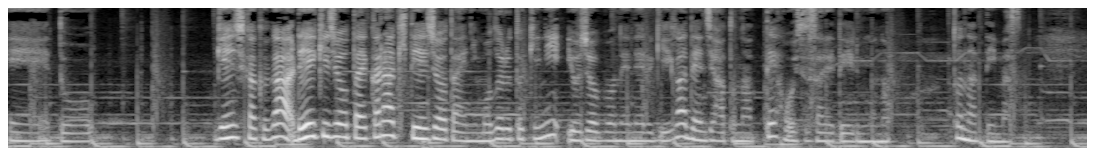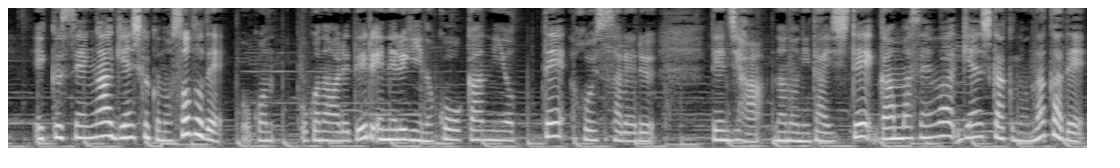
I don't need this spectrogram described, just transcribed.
えっ、ー、と、原子核が冷気状態から規定状態に戻るときに余剰分のエネルギーが電磁波となって放出されているものとなっています。X 線が原子核の外で行われているエネルギーの交換によって放出される電磁波なのに対してガンマ線は原子核の中で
